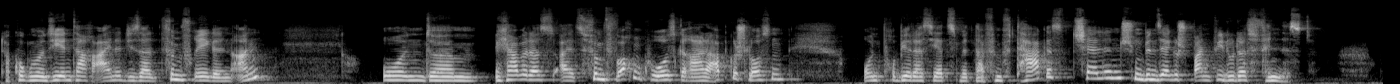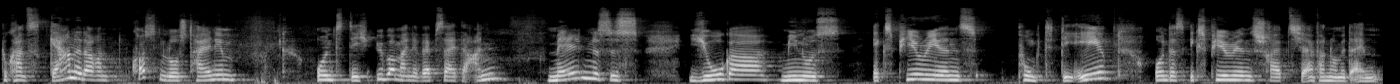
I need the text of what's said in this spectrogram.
Da gucken wir uns jeden Tag eine dieser fünf Regeln an. Und ähm, ich habe das als Fünf-Wochen-Kurs gerade abgeschlossen und probiere das jetzt mit einer Fünf-Tages-Challenge und bin sehr gespannt, wie du das findest. Du kannst gerne daran kostenlos teilnehmen und dich über meine Webseite anmelden. Es ist yoga-experience.de und das Experience schreibt sich einfach nur mit einem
